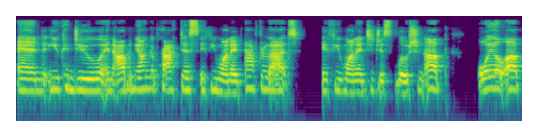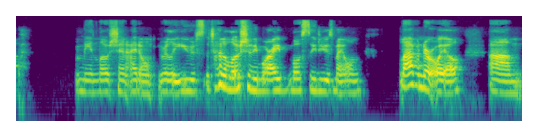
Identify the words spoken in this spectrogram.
and you can do an Abhyanga practice if you wanted after that. If you wanted to just lotion up, oil up. I mean, lotion, I don't really use a ton of lotion anymore. I mostly do use my own lavender oil. Um,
